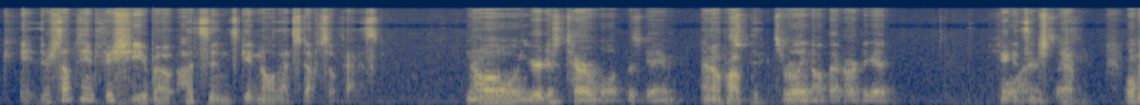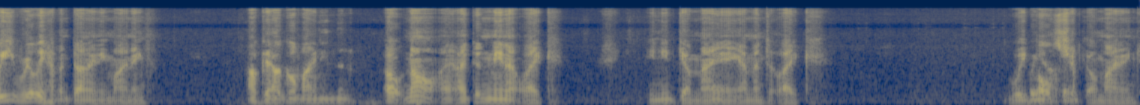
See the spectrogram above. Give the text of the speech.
Okay, there's something fishy about Hudson's getting all that stuff so fast. No, you're just terrible at this game. I know, probably. It's really not that hard to get. Dude, full it's iron a, stuff. Well, we really haven't done any mining. Okay, I'll go mining then. Oh, no, I, I didn't mean it like... You need to go mining. I meant it like... We We both should go mining.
